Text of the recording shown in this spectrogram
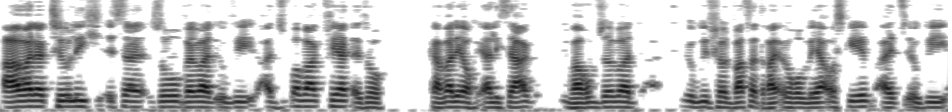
Aber natürlich ist er so, wenn man irgendwie an den Supermarkt fährt, also kann man ja auch ehrlich sagen, warum soll man irgendwie für ein Wasser drei Euro mehr ausgeben, als irgendwie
